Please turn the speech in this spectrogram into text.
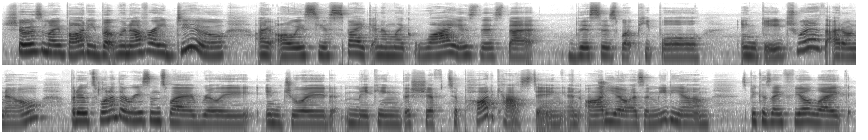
shows my body but whenever i do i always see a spike and i'm like why is this that this is what people engage with. I don't know. But it's one of the reasons why I really enjoyed making the shift to podcasting and audio as a medium. It's because I feel like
